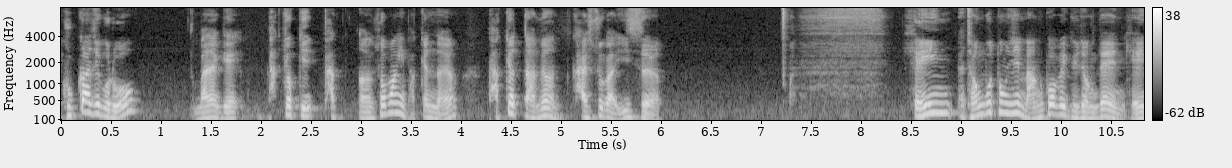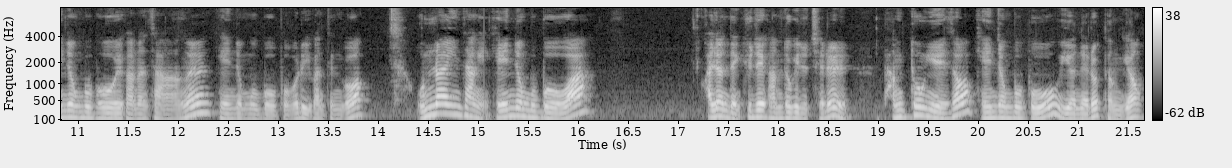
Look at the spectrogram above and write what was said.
국가직으로 만약에 바뀌었기 바, 어, 소방이 바뀌었나요? 바뀌었다면 갈 수가 있어요. 개인 정보통신망법에 규정된 개인정보 보호에 관한 사항을 개인정보보호법으로 위반된 거, 온라인상의 개인정보 보호와 관련된 규제 감독의 주체를 방통위에서 개인정보보호위원회로 변경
